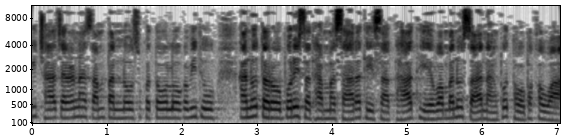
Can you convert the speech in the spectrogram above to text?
วิชาจารณะสัมปันโนสุขโตโลกวิทูอนุตโรปุริสธรรมสารถิสัทธาเทวมนุษสานังพุทโธพระควา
